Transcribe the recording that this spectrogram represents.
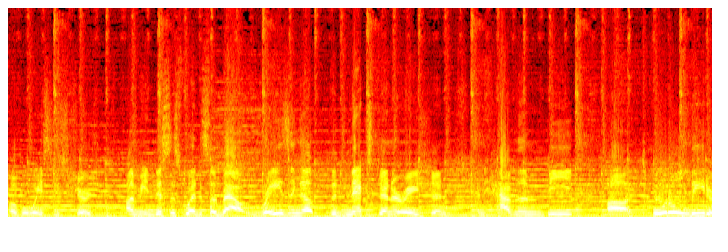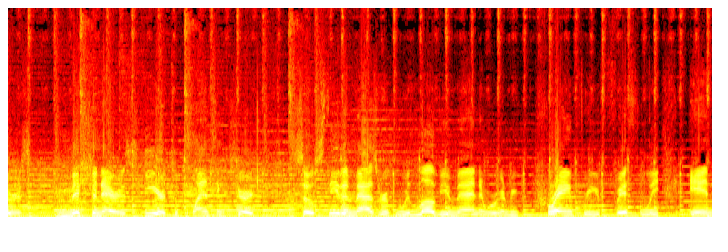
of Oasis Church. I mean, this is what it's about raising up the next generation and having them be uh, total leaders, missionaries here to planting church. So, Stephen Mazurek, we love you, man, and we're going to be praying for you faithfully in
